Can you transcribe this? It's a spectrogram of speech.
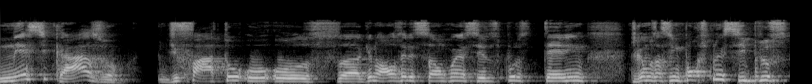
Nesse caso, de fato, o, os uh, gnolls eles são conhecidos por terem, digamos assim, poucos princípios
